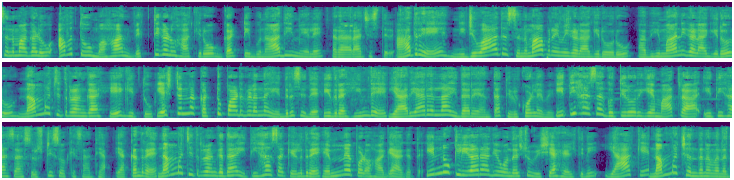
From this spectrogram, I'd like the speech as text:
ಸಿನಿಮಾಗಳು ಅವತ್ತು ಮಹಾನ್ ವ್ಯಕ್ತಿಗಳು ಹಾಕಿರೋ ಗಟ್ಟಿ ಬುನಾದಿ ಮೇಲೆ ರಾರಾಜಿಸ್ತಿವೆ. ಆದ್ರೆ ನಿಜವಾದ ಸಿನಿಮಾ ಪ್ರೇಮಿಗಳಾಗಿರೋರು, ಅಭಿಮಾನಿಗಳಾಗಿರೋರು ನಮ್ಮ ಚಿತ್ರರಂಗ ಹೇಗಿತ್ತು, ಎಷ್ಟೆಲ್ಲ ಕಟ್ಟುಪಾಡುಗಳನ್ನ ಎದುರಿಸಿದೆ, ಇದರ ಹಿಂದೆ ಯಾರ್ಯಾರೆಲ್ಲ ಇದ್ದಾರೆ ಅಂತ ತಿಳ್ಕೊಳ್ಳೇಬೇಕು. ಇತಿಹಾಸ ಗೊತ್ತಿರೋರಿಗೆ ಮಾತ್ರ ಇತಿಹಾಸ ಸೃಷ್ಟಿಸೋಕೆ ಸಾಧ್ಯ. ಯಾಕಂದ್ರೆ ನಮ್ಮ ಚಿತ್ರರಂಗದ ಇತಿಹಾಸ ಕೇಳಿದ್ರೆ ಹೆಮ್ಮೆ ಪಡೋ ಹಾಗೆ ಆಗತ್ತೆ. ಇನ್ನು ಕ್ಲಿಯರ್ ಆಗಿ ಒಂದಷ್ಟು ವಿಷಯ ಹೇಳ್ತೀನಿ. ಯಾಕೆ ನಮ್ಮ ಚಂದನವನದ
